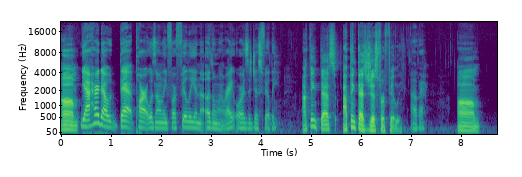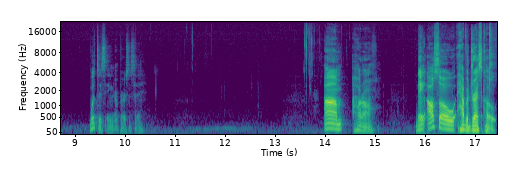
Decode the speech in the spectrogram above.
Um, Yeah, I heard that that part was only for Philly and the other one, right? Or is it just Philly? I think that's. I think that's just for Philly. Okay. Um, what does this ignorant person say? Um, hold on. They also have a dress code.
